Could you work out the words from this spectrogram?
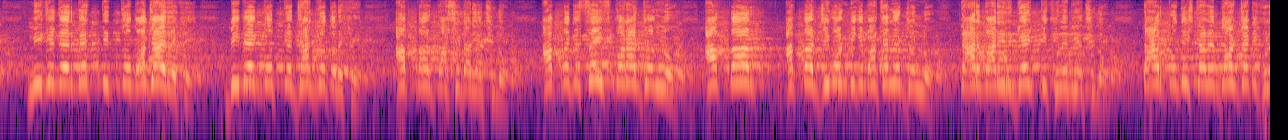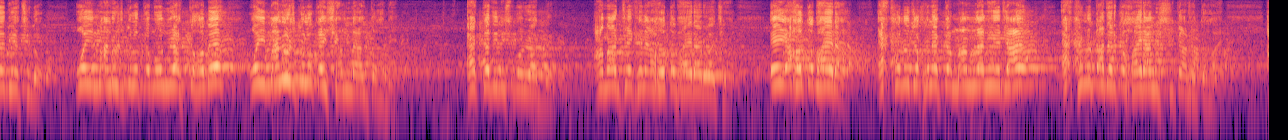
নিজেদের ব্যক্তিত্ব বজায় রেখে বিবেকবোধকে জাগ্রত রেখে আপনার পাশে দাঁড়িয়েছিল। আপনাকে সেভ করার জন্য, আপনার আপনার জীবনটিকে বাঁচানোর জন্য তার বাড়ির গেটটি খুলে দিয়েছিল, তার প্রতিষ্ঠানের দরজাটি খুলে দিয়েছিল। ওই মানুষগুলোকে মনে রাখতে হবে, ওই মানুষগুলোকেই সামনে আনতে হবে। একটা জিনিস মনে রাখবেন আমার যেখানে আহত ভাইরা রয়েছে, এই আহত ভাইরা এখনও যখন একটা মামলা নিয়ে যায়, এখনও তাদেরকে হয়রানির শিকার হতে হয়।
